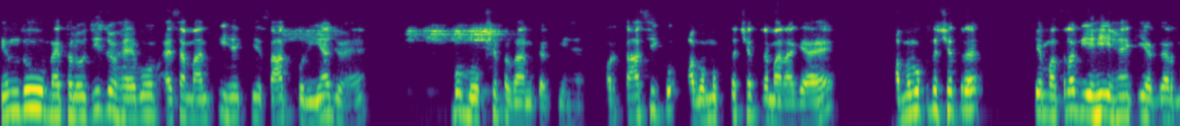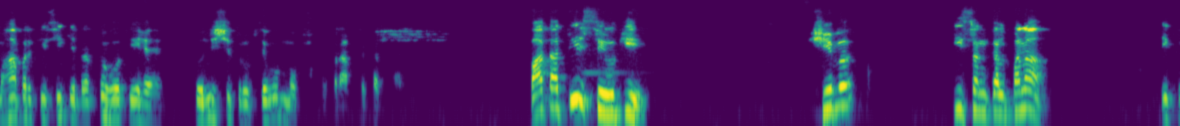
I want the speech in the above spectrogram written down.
हिंदू मैथोलॉजी जो है, वो ऐसा मानती है कि ये सात पुरियाँ जो है, वो मोक्ष प्रदान करती हैं और काशी को अवमुक्त क्षेत्र माना गया है। अवमुक्त क्षेत्र के मतलब यही है कि अगर वहाँ पर किसी की मृत्यु होती है तो निश्चित रूप से वो मोक्ष को प्राप्त करता है। बात आती है शिव की। शिव की संकल्पना एक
